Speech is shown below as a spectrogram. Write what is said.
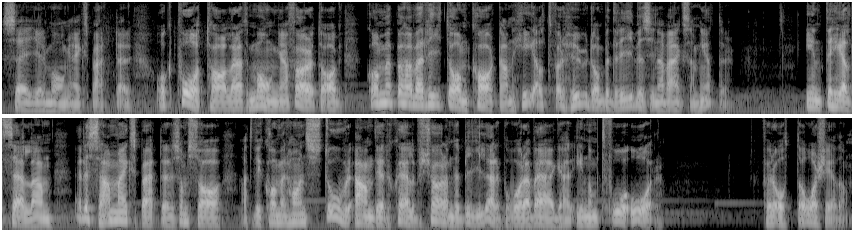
säger många experter och påtalar att många företag kommer behöva rita om kartan helt för hur de bedriver sina verksamheter. Inte helt sällan är det samma experter som sa att vi kommer ha en stor andel självkörande bilar på våra vägar inom två år. För åtta år sedan.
